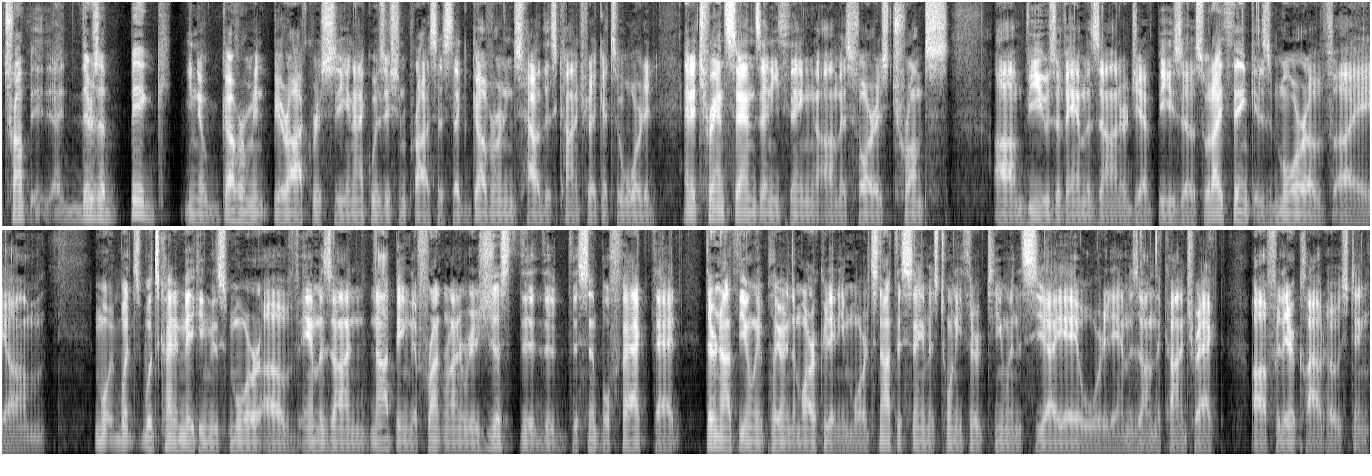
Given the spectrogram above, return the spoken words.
Trump. Uh, there's a big, you know, government bureaucracy and acquisition process that governs how this contract gets awarded, and it transcends anything um, as far as Trump's um, views of Amazon or Jeff Bezos. What I think is more of a um, what's what's kind of making this more of Amazon not being the front runner is just the, the the simple fact that they're not the only player in the market anymore. It's not the same as 2013 when the CIA awarded Amazon the contract uh, for their cloud hosting.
